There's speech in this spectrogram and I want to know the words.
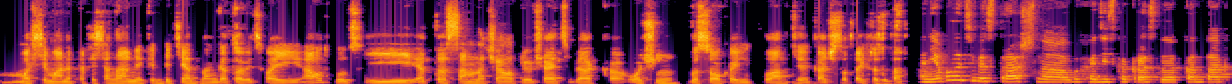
максимально профессионально и компетентно готовить свои outputs, и это с самого начала приучает тебя к очень высокой планке качества твоих результатов. А не было тебе страшно выходить как раз на контакт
